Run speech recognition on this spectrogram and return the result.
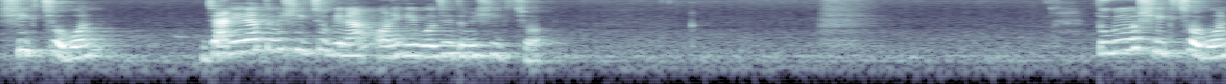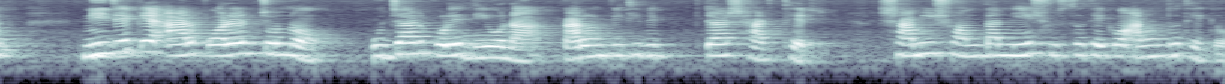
শিখছো বোন। জানি না তুমি শিখছো কিনা, অনেকেই বলছে তুমি শিখছো। তুমিও শিখছো বোন। নিজেকে আর পরের জন্য উজাড় করে দিও না, কারণ পৃথিবীটা স্বার্থের। স্বামী সন্তান নিয়ে সুস্থ থেকো, আনন্দ থেকো,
